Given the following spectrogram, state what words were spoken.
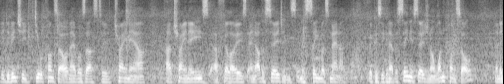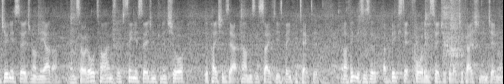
The Da Vinci dual console enables us to train our, our trainees, our fellows and other surgeons in a seamless manner because you can have a senior surgeon on one console and a junior surgeon on the other. And so at all times the senior surgeon can ensure the patient's outcomes and safety is being protected. And I think this is a, a big step forward in surgical education in general.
